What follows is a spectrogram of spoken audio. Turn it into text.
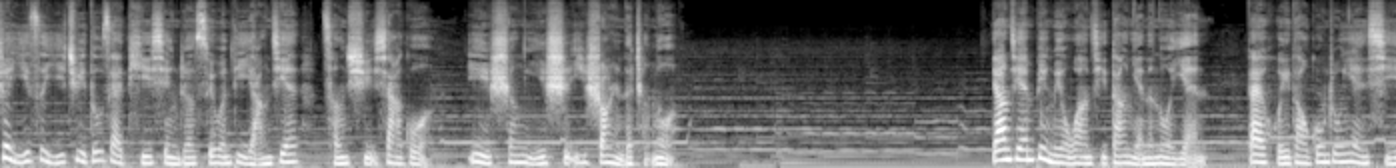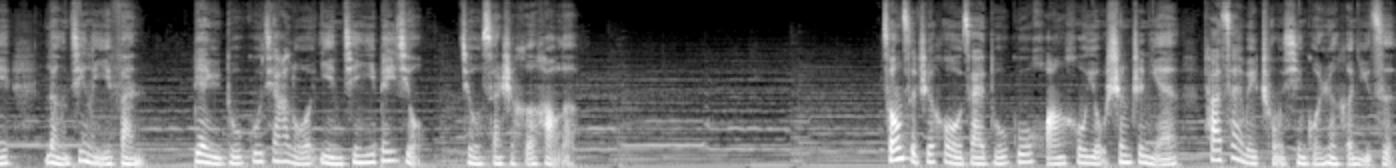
这一字一句都在提醒着隋文帝杨坚曾许下过一生一世一双人的承诺。杨坚并没有忘记当年的诺言，待回到宫中宴席，冷静了一番，便与独孤伽罗饮尽一杯酒，就算是和好了。从此之后，在独孤皇后有生之年，他再未宠幸过任何女子。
